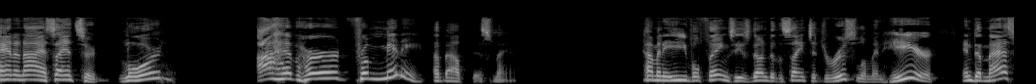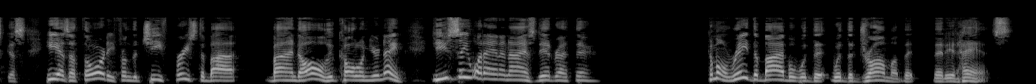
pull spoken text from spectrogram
Ananias answered, Lord, I have heard from many about this man. How many evil things he's done to the saints at Jerusalem. And here in Damascus, he has authority from the chief priest to buy, bind all who call on your name. Do you see what Ananias did right there? Come on, read the Bible with the, with the drama that, that it has.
